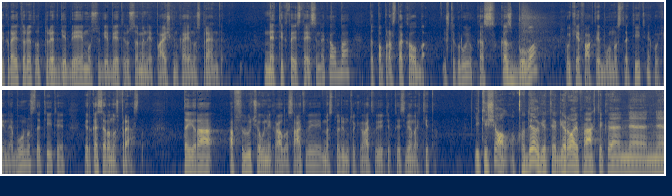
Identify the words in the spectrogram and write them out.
tikrai turėtų turėti gebėjimų sugebėti visuomeniai paaiškinti, ką jie nusprendė. Ne tik tais teisinė kalba, bet paprasta kalba. Iš tikrųjų, kas, kas buvo, kokie faktai buvo nustatyti, kokie nebuvo nustatyti ir kas yra nuspręsta. Tai yra absoliučiai unikalūs atvejai, mes turim tokių atvejų tik tais vieną kitą. Iki šiol, o kodėlgi ta geroji praktika ne, ne,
